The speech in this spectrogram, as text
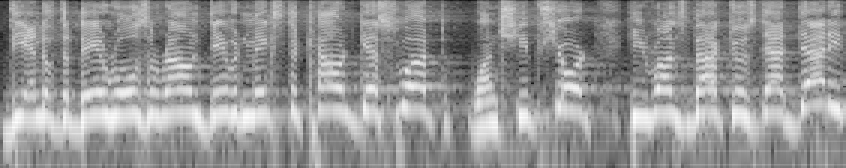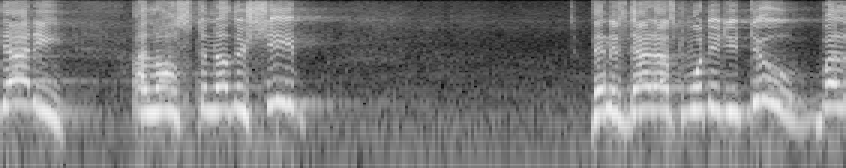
The end of the day rolls around. David makes the count. Guess what? One sheep short. He runs back to his dad. Daddy, daddy, I lost another sheep. Then his dad asked, What did you do? Well,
